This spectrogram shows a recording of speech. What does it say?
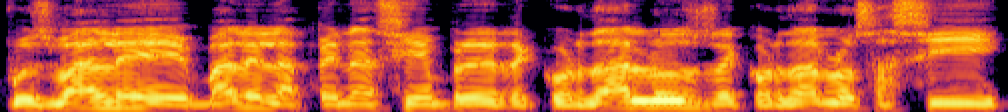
pues vale, vale la pena siempre recordarlos, recordarlos así,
